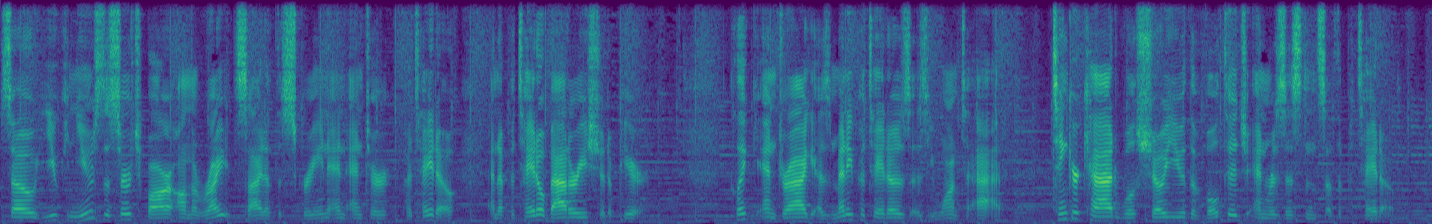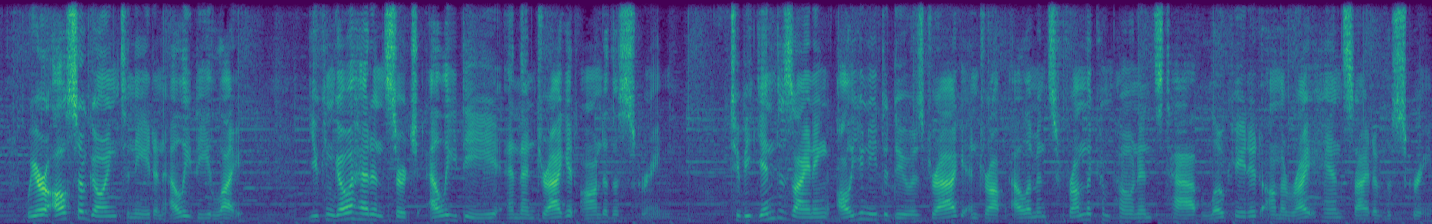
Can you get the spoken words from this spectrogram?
So you can use the search bar on the right side of the screen and enter potato, and a potato battery should appear. Click and drag as many potatoes as you want to add. Tinkercad will show you the voltage and resistance of the potato. We are also going to need an LED light. You can go ahead and search LED and then drag it onto the screen. To begin designing, all you need to do is drag and drop elements from the Components tab located on the right hand side of the screen.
